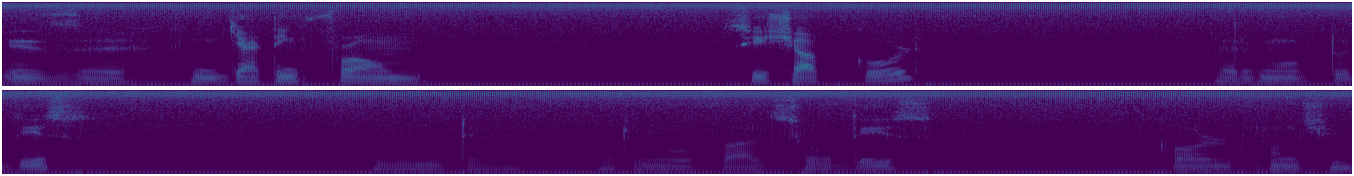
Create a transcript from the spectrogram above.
is uh, getting from C sharp code. Remove to this and uh, remove also this called function.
